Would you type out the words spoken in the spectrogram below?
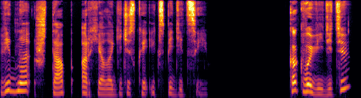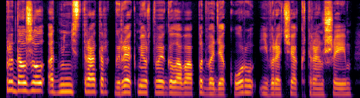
Видно штаб археологической экспедиции. «Как вы видите», — продолжал администратор Грег Мертвая голова, подводя кору и врача к траншеям, —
